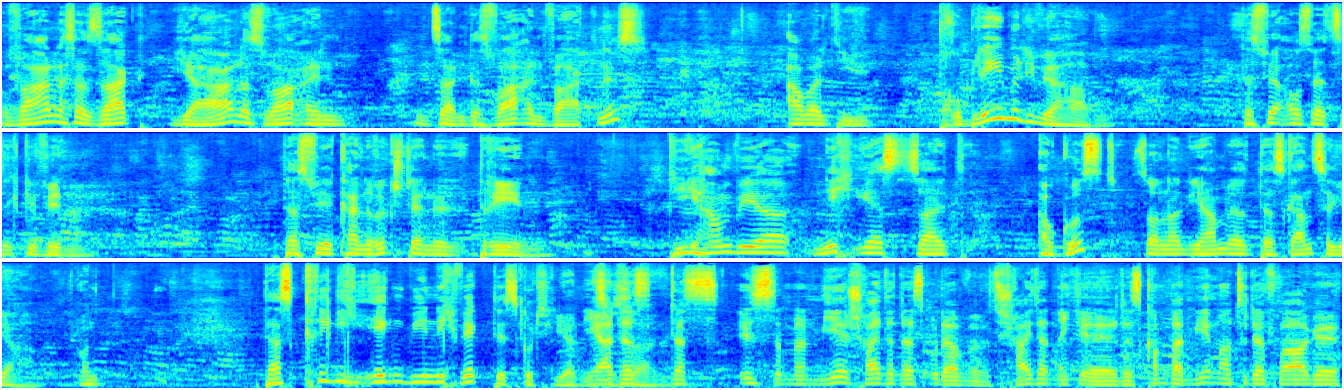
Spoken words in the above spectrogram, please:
war, dass er sagt, ja, das war ein, sagen, das war ein Wagnis, aber die Probleme, die wir haben, dass wir auswärts nicht gewinnen, dass wir keine Rückstände drehen, die haben wir nicht erst seit August, sondern die haben wir das ganze Jahr. Und das kriege ich irgendwie nicht wegdiskutiert, Ja, das, das ist bei mir scheitert das oder es scheitert nicht. äh, Das kommt bei mir immer zu der Frage,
